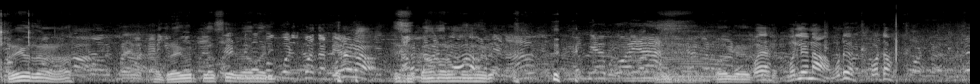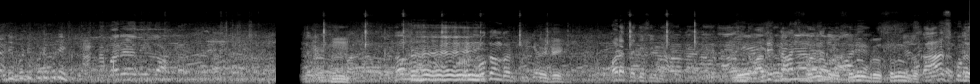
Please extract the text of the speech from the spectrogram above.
டிரைவர் தானேண்ணா டிரைவர் ப்ளஸ் வியாபாரி. வியாபாரம் பண்ணுவார். ஓகே ஓகே. முரளிண்ணா விடு போட்டோம். பிடி பிடி பிடி பிடி. வாடா சொல்லுங்க ப்ரோ சொல்லுங்க காசு கொடு.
